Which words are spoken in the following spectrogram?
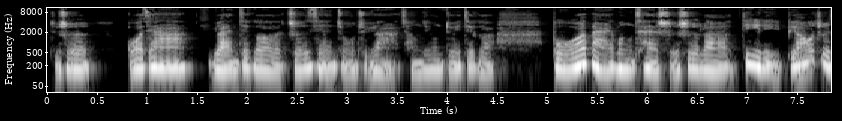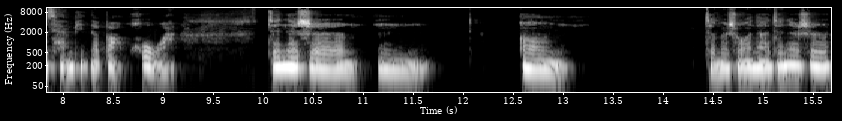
就是国家原这个质检总局啊，曾经对这个博白瓮菜实施了地理标志产品的保护啊，真的是，嗯，嗯。怎么说呢？真的是，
